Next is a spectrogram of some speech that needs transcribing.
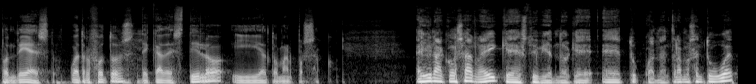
pondría esto, cuatro fotos de cada estilo y a tomar por saco. Hay una cosa, Rey, que estoy viendo, que eh, tú- cuando entramos en tu web,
